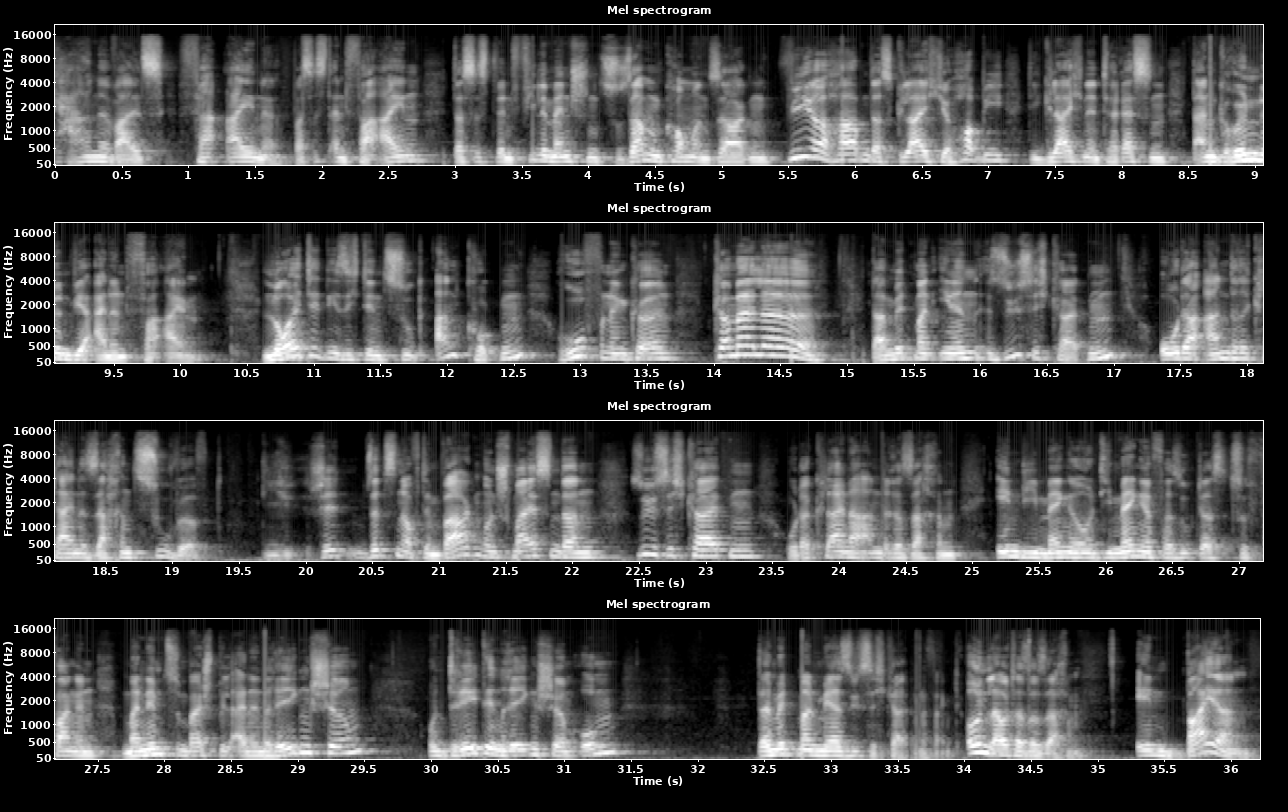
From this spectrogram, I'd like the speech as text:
Karnevalsvereine. Was ist ein Verein? Das ist, wenn viele Menschen zusammenkommen und sagen, wir haben das gleiche Hobby, die gleichen Interessen, dann gründen wir einen Verein. Leute, die sich den Zug angucken, rufen in Köln Kamelle, damit man ihnen Süßigkeiten oder andere kleine Sachen zuwirft. Die sitzen auf dem Wagen und schmeißen dann Süßigkeiten oder kleine andere Sachen in die Menge und die Menge versucht das zu fangen. Man nimmt zum Beispiel einen Regenschirm und dreht den Regenschirm um, damit man mehr Süßigkeiten fängt. Und lauter so Sachen. In Bayern,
